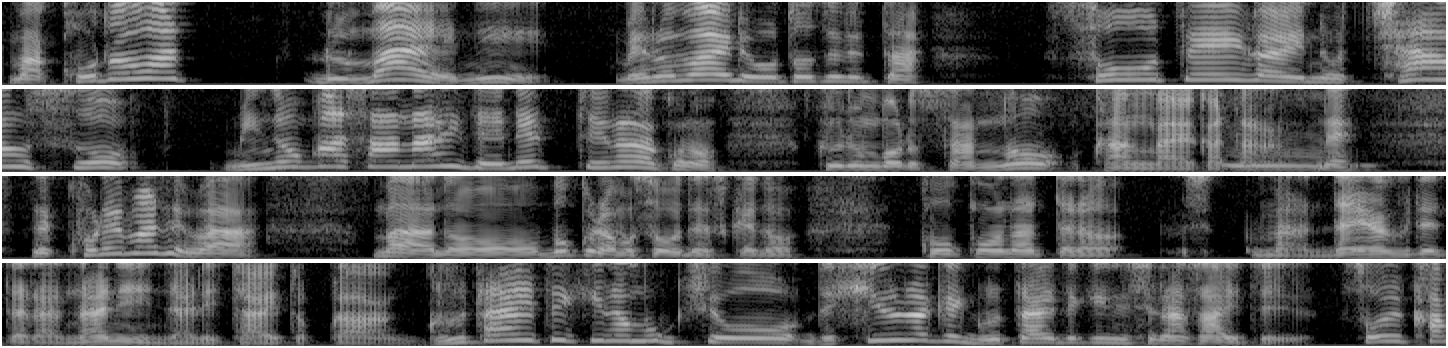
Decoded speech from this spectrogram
まあこだわる前に目の前に訪れた想定外のチャンスを見逃さないでねっていうのがこのクルンボルツさんの考え方なんですね。でこれまではまああの僕らもそうですけど高校になったら、まあ、大学出たら何になりたいとか具体的な目標をできるだけ具体的にしなさいというそういう考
